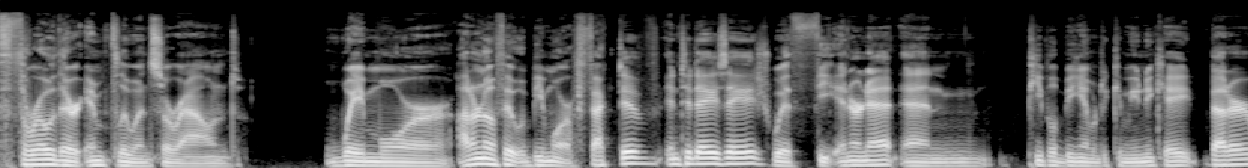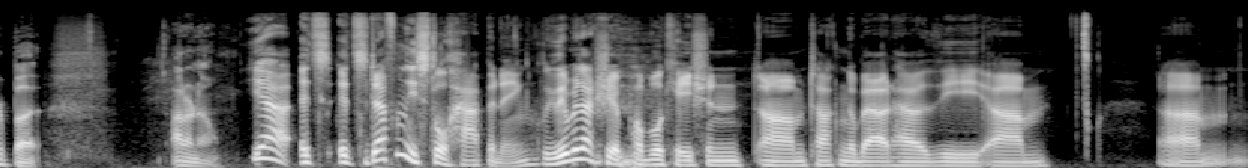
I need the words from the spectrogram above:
throw their influence around way more. I don't know if it would be more effective in today's age with the internet and people being able to communicate better, but I don't know. Yeah, it's it's definitely still happening. Like there was actually a publication um, talking about how the um, um,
